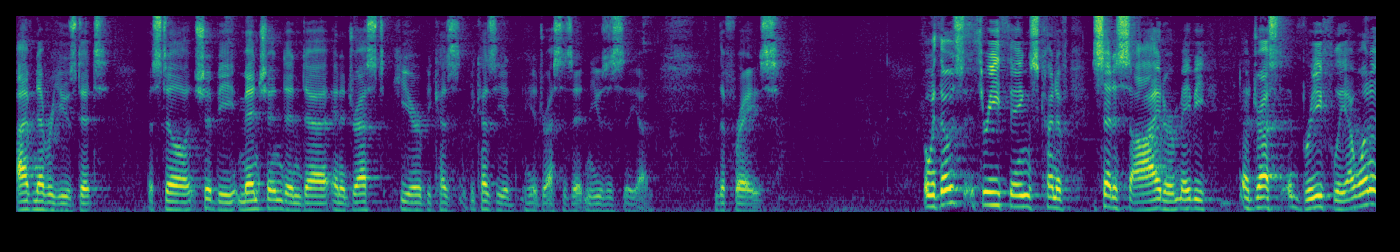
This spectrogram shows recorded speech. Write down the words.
I've never used it, but still it should be mentioned and, uh, and addressed here because, because he, he addresses it and uses the, uh, the phrase. But with those three things kind of set aside or maybe addressed briefly, I want to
